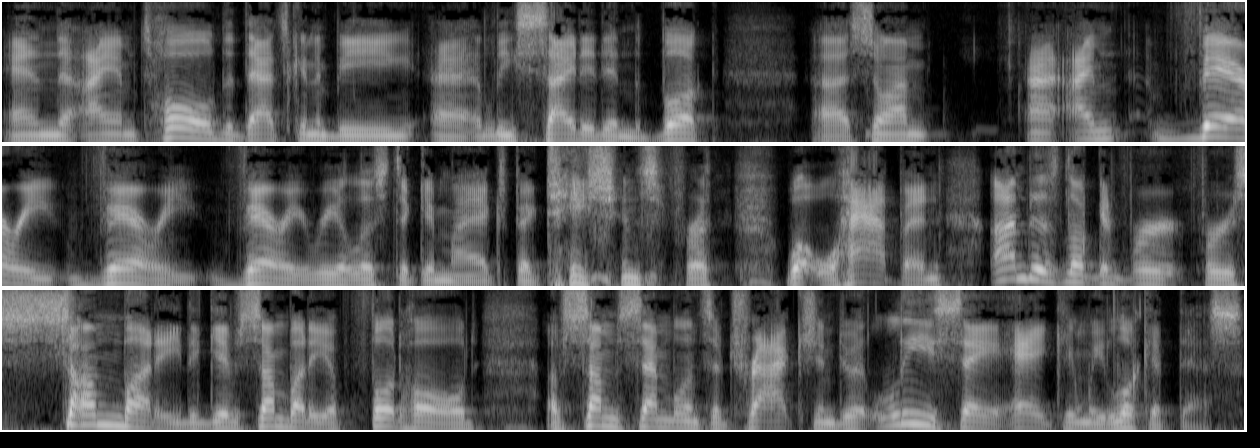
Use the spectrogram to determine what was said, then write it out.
And I am told that that's going to be uh, at least cited in the book. Uh, so I'm I, am very, very, very realistic in my expectations for what will happen. I'm just looking for, for somebody to give somebody a foothold of some semblance of traction to at least say, hey, can we look at this?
